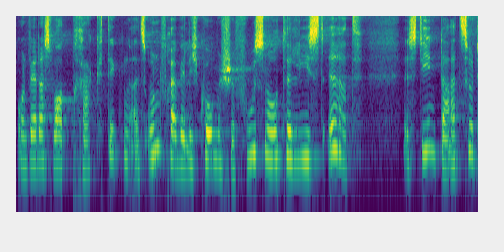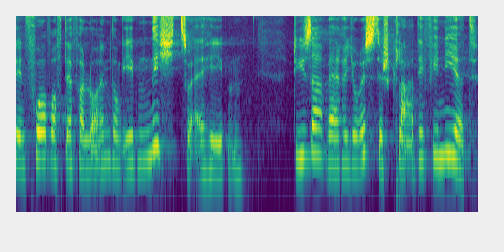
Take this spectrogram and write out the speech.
Und wer das Wort Praktiken als unfreiwillig komische Fußnote liest, irrt. Es dient dazu, den Vorwurf der Verleumdung eben nicht zu erheben. Dieser wäre juristisch klar definiert.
